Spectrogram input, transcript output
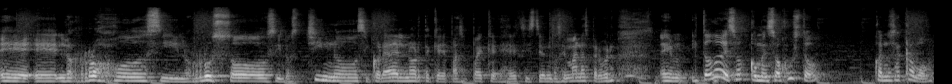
eh, los rojos y los rusos y los chinos y Corea del Norte, que de paso puede que existió en dos semanas, pero bueno, em, y todo eso comenzó justo cuando se acabó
